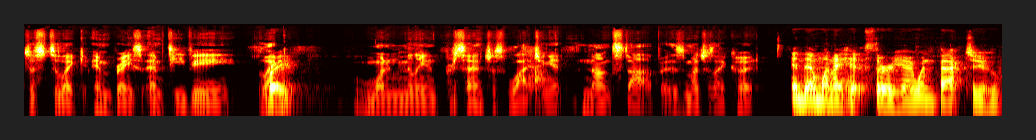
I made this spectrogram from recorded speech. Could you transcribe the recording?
just to like embrace MTV. Like right. one million percent, just watching it nonstop as much as I could. And then when I hit 30, I went back to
